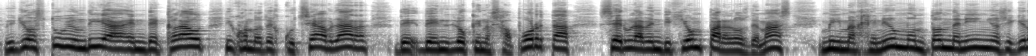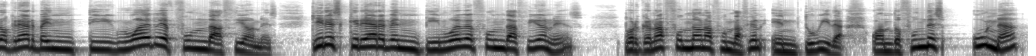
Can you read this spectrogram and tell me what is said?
Yo estuve un día en The Cloud y cuando te escuché hablar de, lo que nos aporta ser una bendición para los demás, me imaginé un montón de niños y quiero crear 29 fundaciones. ¿Quieres crear 29 fundaciones? Porque no has fundado una fundación en tu vida. Cuando fundes una,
